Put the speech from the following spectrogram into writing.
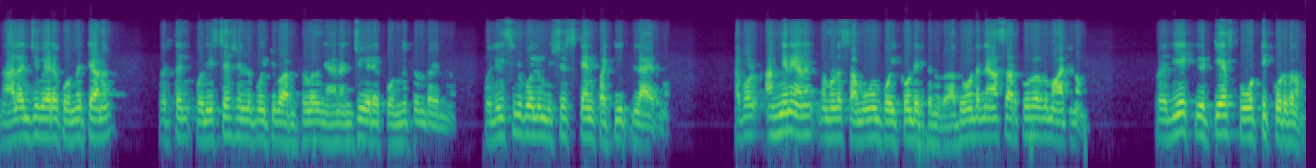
നാലഞ്ചു പേരെ കൊന്നിട്ടാണ് ഒരുത്തൻ പോലീസ് സ്റ്റേഷനിൽ പോയിട്ട് പറഞ്ഞിട്ടുള്ളത്. ഞാൻ അഞ്ചു പേരെ കൊന്നിട്ടുണ്ട് എന്ന്. പോലീസിന് പോലും വിശ്വസിക്കാൻ പറ്റിയിട്ടില്ലായിരുന്നു. അപ്പോൾ അങ്ങനെയാണ് നമ്മുടെ സമൂഹം പോയിക്കൊണ്ടിരിക്കുന്നത്. അതുകൊണ്ട് തന്നെ ആ സർക്കുലർ മാറ്റണം. പ്രതിയെ കിട്ടിയ സ്പോട്ടിൽ കൊടുക്കണം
